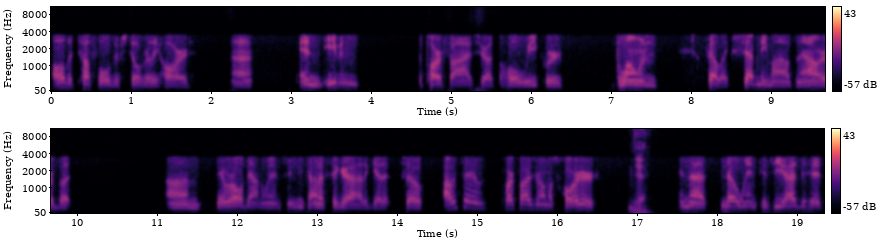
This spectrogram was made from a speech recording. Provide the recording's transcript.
all the tough holes are still really hard. Uh, and even par fives throughout the whole week were blowing, felt like 70 miles an hour, but um, they were all downwind, so you can kind of figure out how to get it. So I would say par fives are almost harder. Yeah. In that no wind because you had to hit,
